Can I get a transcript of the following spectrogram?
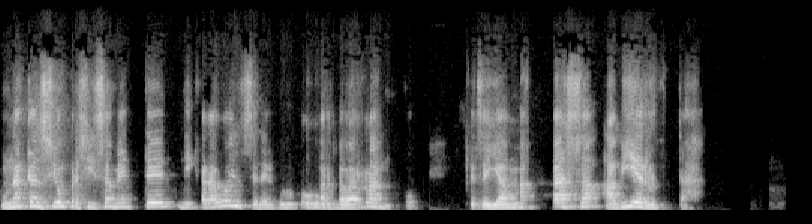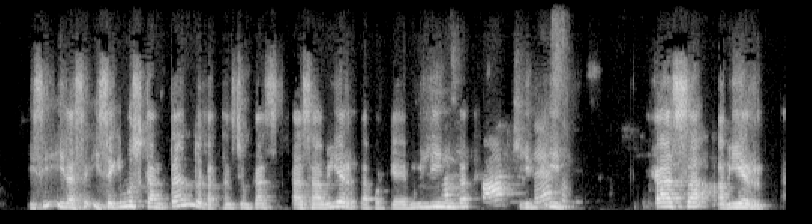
una canción precisamente nicaragüense del grupo Guardabarranco, que se llama Casa Abierta. Y, y, seguimos cantando la canción Casa, Abierta porque es muy linda. Y, Casa Abierta.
